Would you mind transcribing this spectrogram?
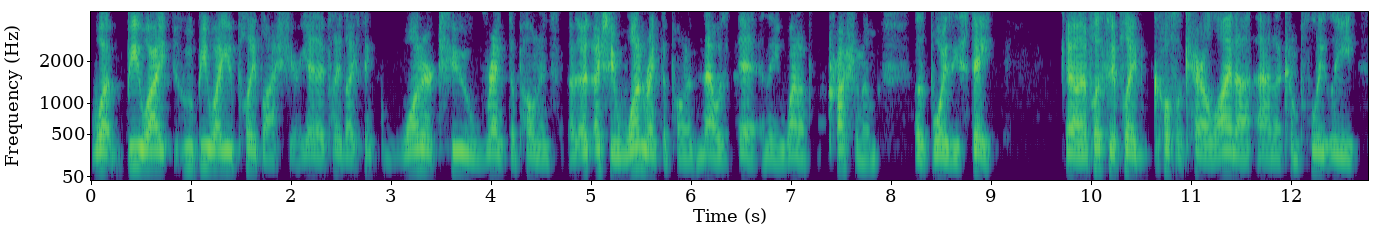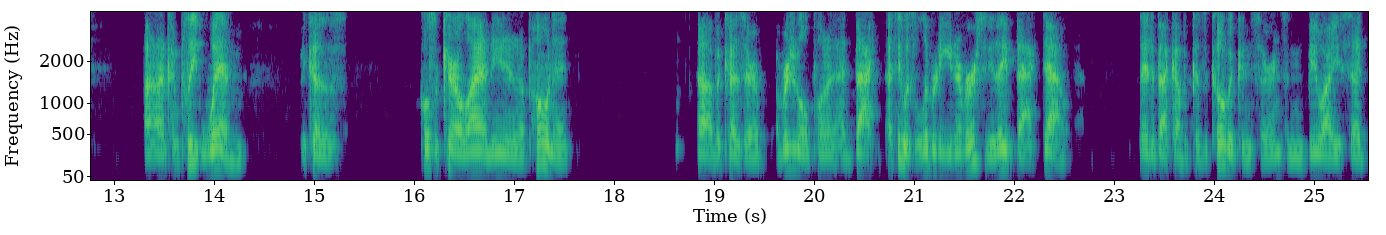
What BYU who BYU played last year? Yeah, they played like, I think one or two ranked opponents. Uh, actually, one ranked opponent, and that was it. And they wound up crushing them. That was Boise State. Uh, plus, they played Coastal Carolina on a completely on a complete whim because Coastal Carolina needed an opponent uh, because their original opponent had backed. I think it was Liberty University. They backed out. They had to back up because of COVID concerns, and BYU said,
